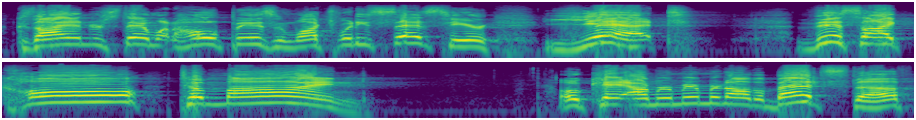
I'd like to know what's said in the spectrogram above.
because I understand what hope is. And watch what he says here. Yet, this I call to mind. Okay, I'm remembering all the bad stuff,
